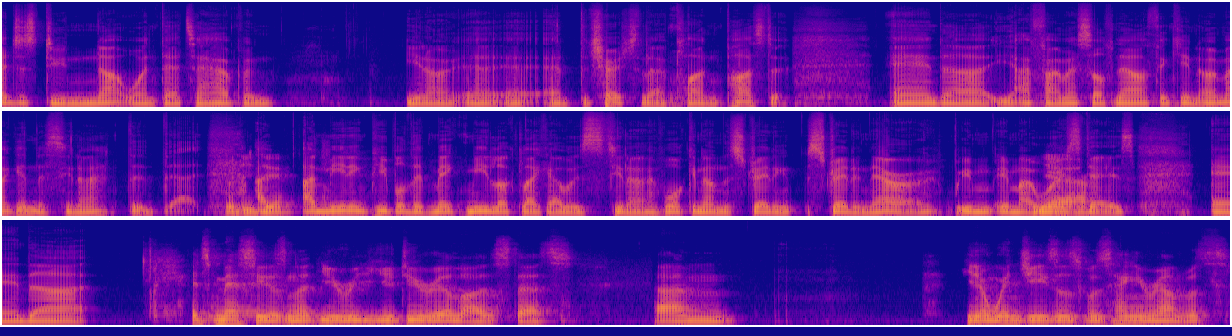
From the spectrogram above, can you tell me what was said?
I just do not want that to happen, you know, at, at the church that I plant pastor. And uh, yeah, I find myself now thinking, oh my goodness, you know, th- th- you I, I'm meeting people that make me look like I was, you know, walking on the straight and, straight and narrow in, in my worst Yeah. days. And uh, It's messy, isn't it? You re- you do realize that, um, you know, when Jesus was hanging around with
